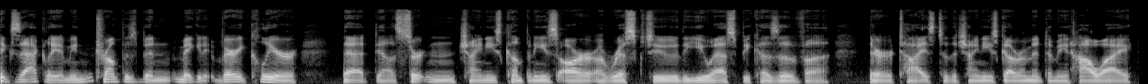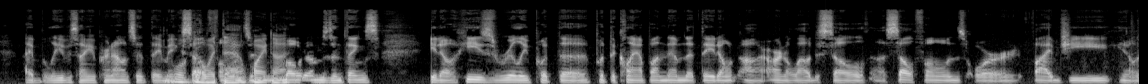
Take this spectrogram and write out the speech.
Exactly. I mean, Trump has been making it very clear that uh, certain Chinese companies are a risk to the U.S. because of uh, their ties to the Chinese government. I mean, Huawei, I believe is how you pronounce it. They make We'll cell phones and modems and things. You know, he's really put the put the clamp on them that they don't uh, aren't allowed to sell uh, cell phones or 5G, you know,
